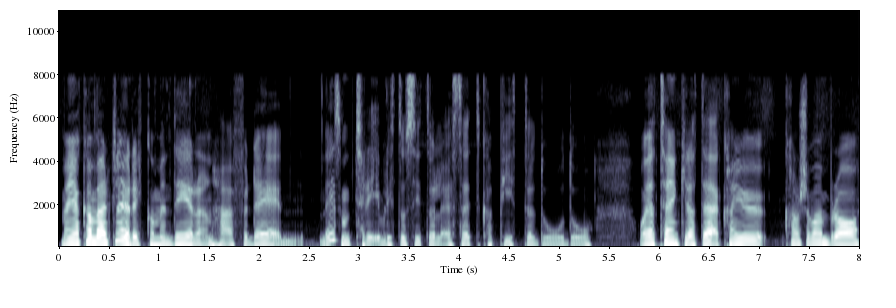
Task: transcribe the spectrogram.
Men jag kan verkligen rekommendera den här för det, det är som trevligt att sitta och läsa ett kapitel då och då. Och jag tänker att det här kan ju kanske vara en bra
